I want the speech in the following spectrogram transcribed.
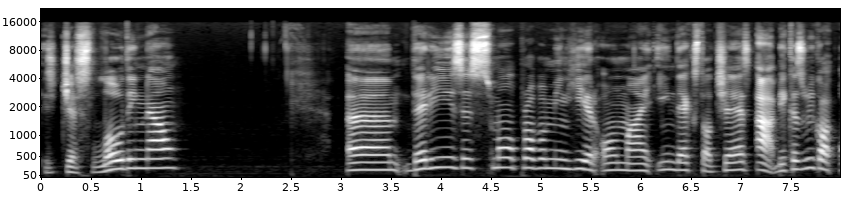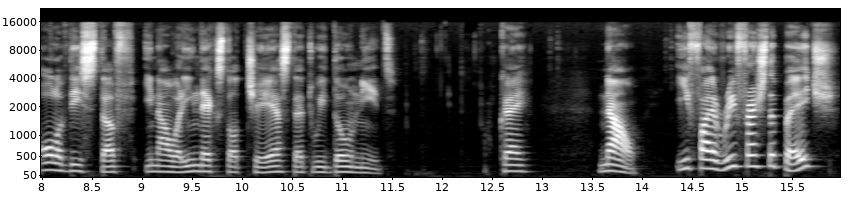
It's just loading now. Um, there is a small problem in here on my index.js. Ah, because we got all of this stuff in our index.js that we don't need. Okay. Now, if I refresh the page,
